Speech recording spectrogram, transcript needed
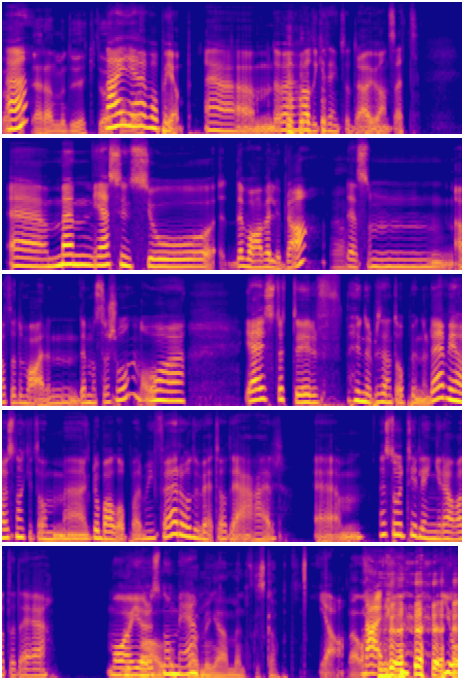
Du er Jeg regner med du gikk. Du Nei, jeg var på jobb. Um, var, jeg hadde ikke tenkt å dra uansett. Uh, men jeg syns jo det var veldig bra, ja. det som, at det var en demonstrasjon. Og jeg støtter f- 100 opp under det. Vi har jo snakket om eh, global oppvarming før, og du vet jo at jeg er em, en stor tilhenger av at det må gjøres noe med. oppvarming er menneskeskapt. Ja. Neida. Nei. Jo,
